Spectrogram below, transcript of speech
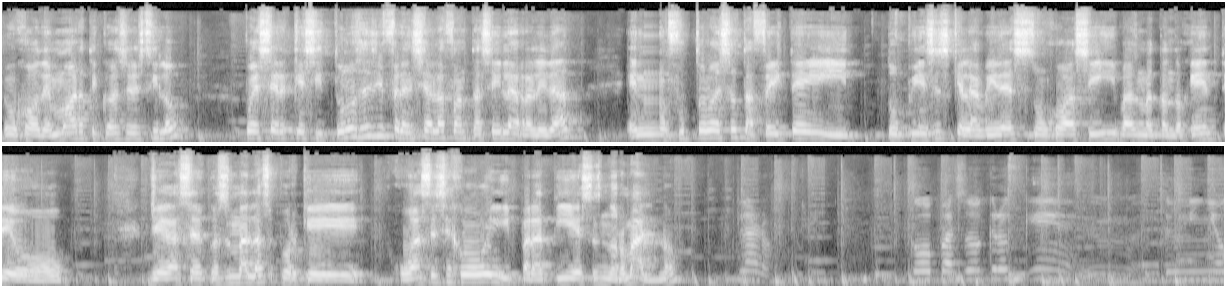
un juego de muerte y cosas de ese estilo, puede ser que si tú no sabes diferenciar la fantasía y la realidad, en un futuro eso te afecte y tú pienses que la vida es un juego así, vas matando gente o llega a hacer cosas malas porque jugaste ese juego y para ti eso es normal, ¿no? Claro. Como pasó, creo que mm, de un niño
